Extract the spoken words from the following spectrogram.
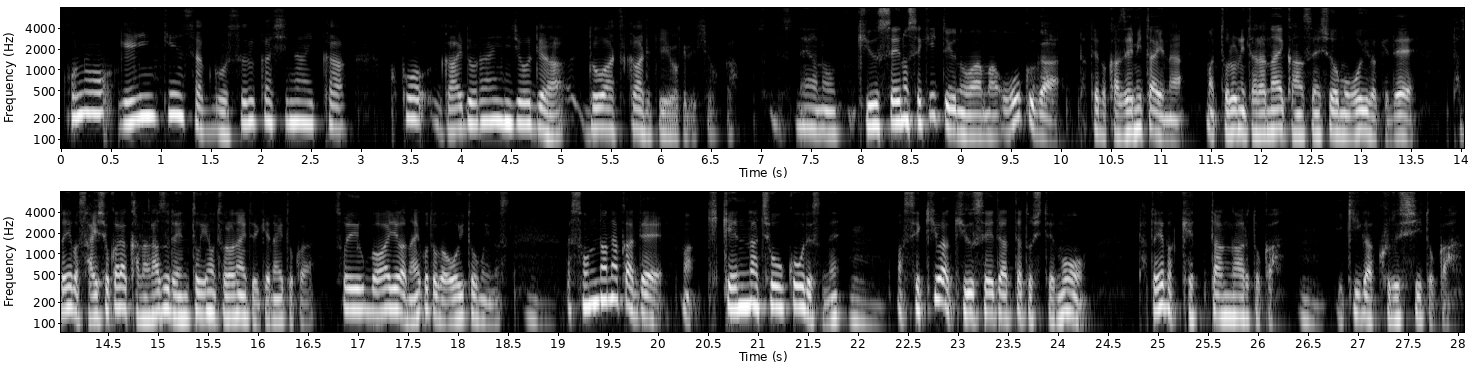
この原因検索をするかしないかここガイドライン上ではどう扱われているわけでしょうか？そうですね。あの急性の咳というのは、まあ、多くが例えば風邪みたいな、まあ、取るに足らない感染症も多いわけで例えば最初から必ずレントゲンを取らないといけないとかそういう場合ではないことが多いと思います。うん、そんな中で、まあ、危険な兆候ですね、うん、まあ、咳は急性であったとしても例えば血痰があるとか、うん、息が苦しいとか、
